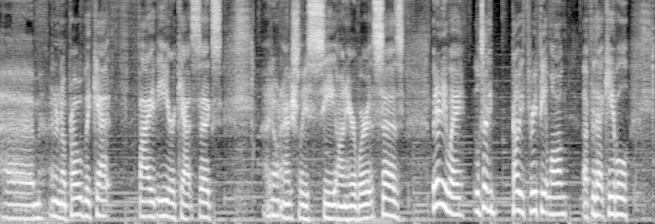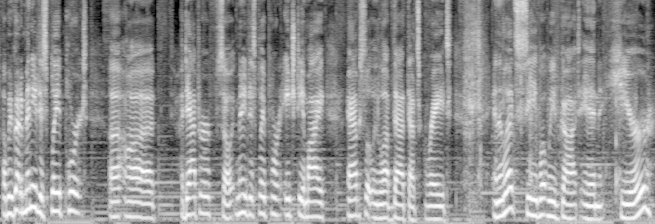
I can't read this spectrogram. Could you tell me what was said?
Um, I don't know, probably Cat 5e or Cat 6. I don't actually see on here where it says but anyway, it looks like probably three feet long uh, for that cable. Uh, we've got a mini display port uh, uh adapter, so mini display port HDMI. Absolutely love that. That's great. And then let's see what we've got in here.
